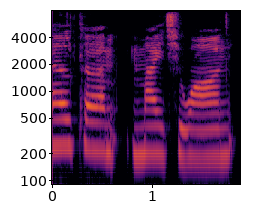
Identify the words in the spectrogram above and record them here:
Welcome, mighty one.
